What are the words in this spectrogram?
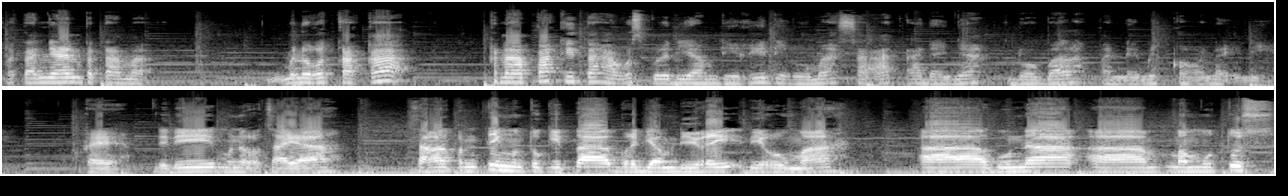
Pertanyaan pertama, menurut kakak, kenapa kita harus berdiam diri di rumah saat adanya global pandemi corona ini? Oke, jadi menurut saya sangat penting untuk kita berdiam diri di rumah uh, guna uh, memutus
